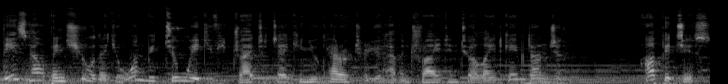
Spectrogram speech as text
These help ensure that you won't be too weak if you try to take a new character you haven't tried into a late game dungeon. RPGs,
